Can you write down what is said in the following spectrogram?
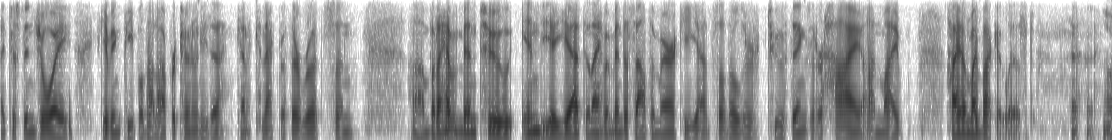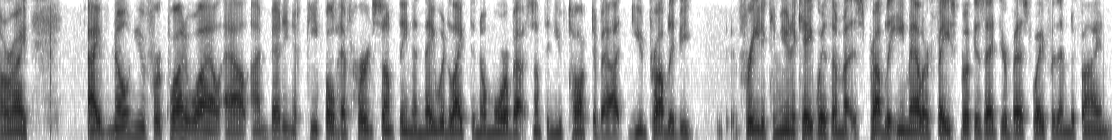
I just enjoy giving people that opportunity to kind of connect with their roots and. Um, but I haven't been to India yet, and I haven't been to South America yet. So those are two things that are high on my high on my bucket list. All right. I've known you for quite a while, Al. I'm betting if people have heard something and they would like to know more about something you've talked about, you'd probably be free to communicate with them. It's probably email or Facebook. Is that your best way for them to find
